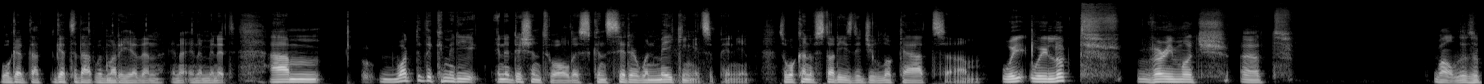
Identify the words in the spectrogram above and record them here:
We'll get that get to that with Maria then in a, in a minute. Um, what did the committee, in addition to all this, consider when making its opinion? So, what kind of studies did you look at? Um, We we looked very much at well, there's a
